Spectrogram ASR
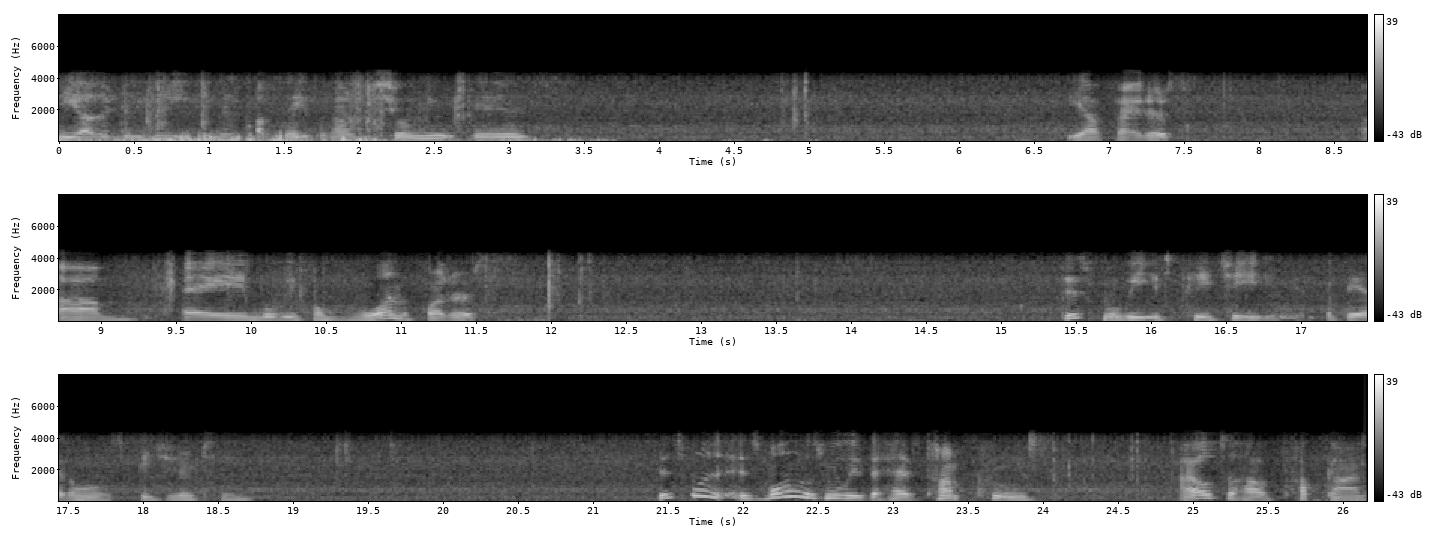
The other DVD in this update that I'm showing you is The Outsiders. Um, a movie from Warner Brothers. This movie is PG, but the other one was PG-13. This one is one of those movies that has Tom Cruise. I also have Top Gun.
